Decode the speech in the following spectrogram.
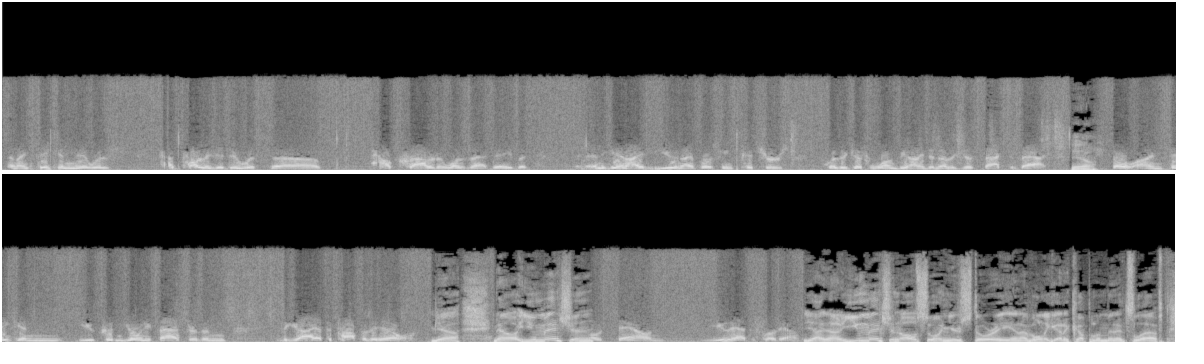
and I'm thinking it was had partly to do with uh, how crowded it was that day. But and again, I you and I both seen pictures where they're just one behind another, just back to back. Yeah. So I'm thinking you couldn't go any faster than the guy at the top of the hill. Yeah. Now you mentioned down you had to slow down. Yeah, now you mentioned also in your story, and I've only got a couple of minutes left,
